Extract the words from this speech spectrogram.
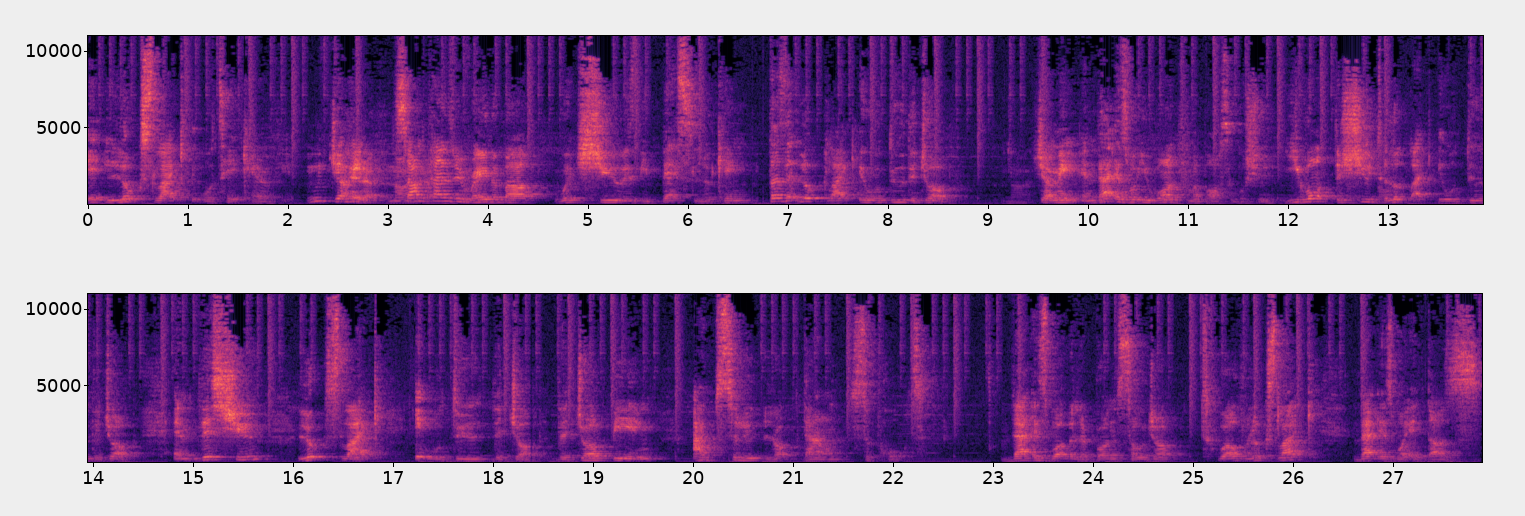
It looks like it will take care of you. Mm, Do you know what I mean? No, Sometimes we rave about which shoe is the best looking. Does it look like it will do the job? No. Do you know what I mean? And that is what you want from a basketball shoe. You want the shoe to look like it will do the job. And this shoe looks like it will do the job. The job being absolute lockdown support. That is what the LeBron Soldier 12 looks like. That is what it does.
